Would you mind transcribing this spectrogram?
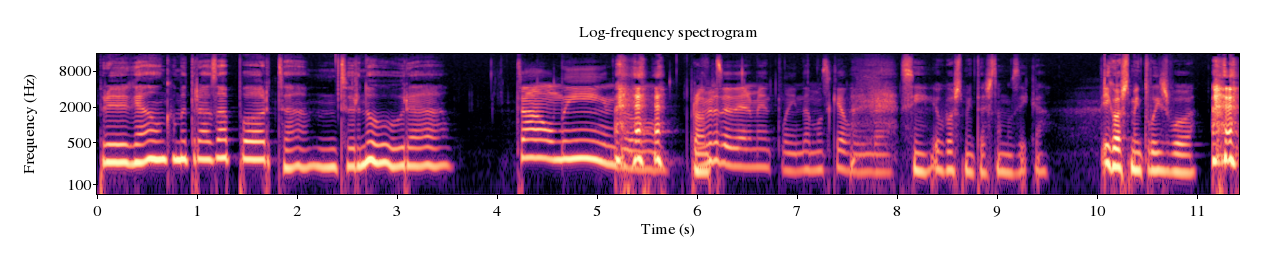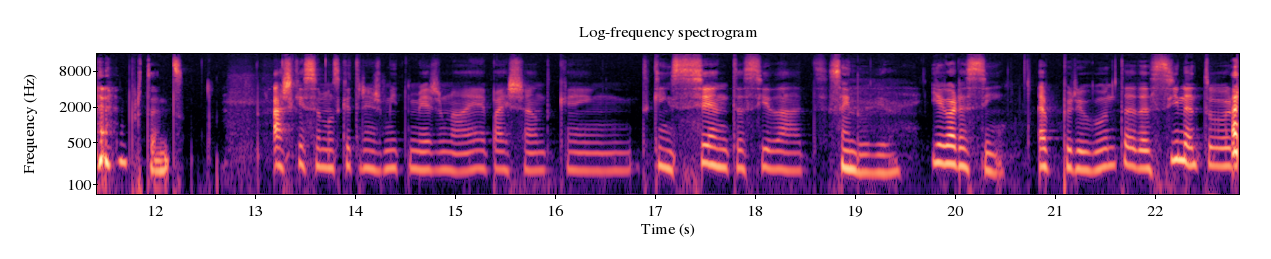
pregão que me traz à porta, ternura. Tão lindo! Verdadeiramente linda, a música é linda. Sim, eu gosto muito desta música. E gosto muito de Lisboa. Portanto. acho que essa música transmite mesmo, não é? A paixão de quem, de quem sente a cidade. Sem dúvida. E agora sim, a pergunta da assinatura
